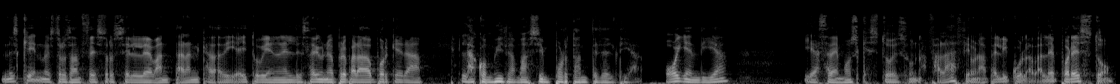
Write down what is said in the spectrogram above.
No es que nuestros ancestros se levantaran cada día y tuvieran el desayuno preparado porque era la comida más importante del día. Hoy en día ya sabemos que esto es una falacia, una película, ¿vale? Por esto,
